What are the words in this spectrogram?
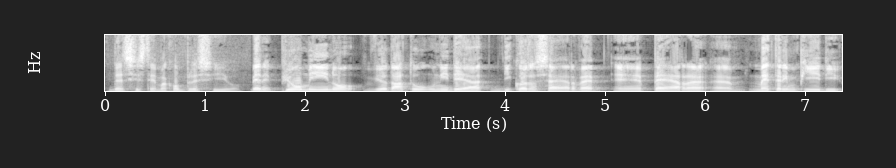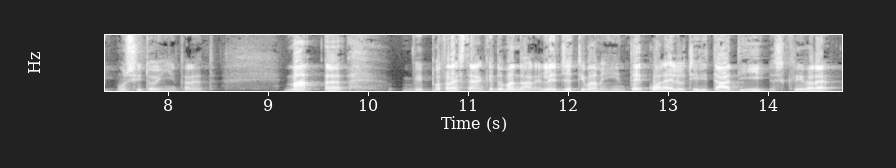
del sistema complessivo. Bene, più o meno vi ho dato un'idea di cosa serve eh, per eh, mettere in piedi un sito internet. Ma eh, vi potreste anche domandare legittimamente qual è l'utilità di scrivere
